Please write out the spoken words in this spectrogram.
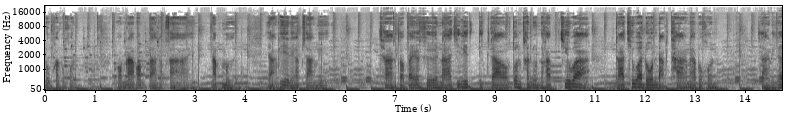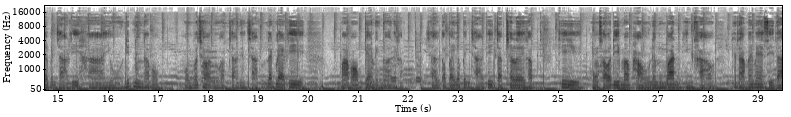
รบครับทุกคน พร้อมหน้าพร้อมตากับสหาย นับหมื่น อย่างเท่เลยครับฉากนี้ ฉากต่อไปก็คือน้าชิลิตติดกาวต้นขนุนนะครับ ชื่อว่าการชื่อว่าโดนดักทางนะครับทุกคน ฉากนี้ก็เป็นฉากที่ฮาอยู่นิดนึงครับผม ผมก็ชอบอยู่ครับฉากนี้ฉากแรก ๆที่มาพร้อมแก๊งเด็กน้อยเลยครับ ฉากต่อไปก็เป็นฉากที่จับเฉลยครับ ที่หงสาวดีมาเผาในหมู่บ้านหินขาว และทำให้แม่สีดา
